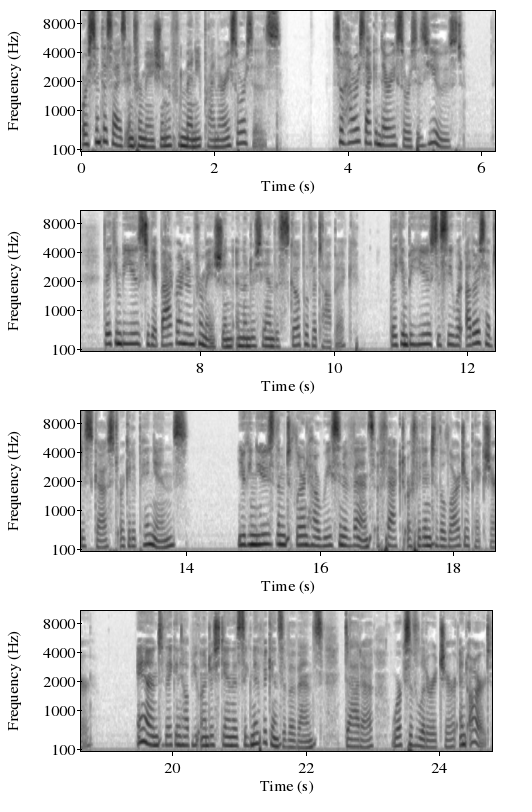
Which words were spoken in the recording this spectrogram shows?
or synthesize information from many primary sources. So, how are secondary sources used? They can be used to get background information and understand the scope of a topic. They can be used to see what others have discussed or get opinions. You can use them to learn how recent events affect or fit into the larger picture. And they can help you understand the significance of events, data, works of literature, and art.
